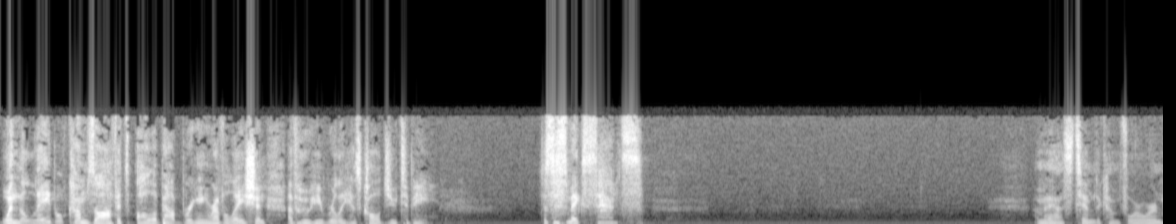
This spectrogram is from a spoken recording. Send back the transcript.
when the label comes off, it's all about bringing revelation of who He really has called you to be. Does this make sense? I'm going to ask Tim to come forward.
